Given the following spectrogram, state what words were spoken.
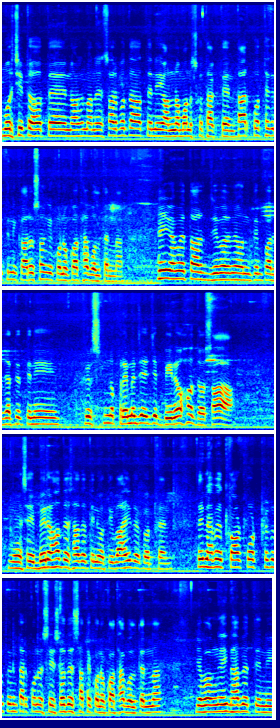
মূর্ছিত হতেন মানে সর্বদা তিনি অন্যমনস্ক থাকতেন। তারপর থেকে তিনি কারোর সঙ্গে কোনো কথা বলতেন না। এইভাবে তার জীবনের অন্তিম পর্যায়ে তিনি কৃষ্ণ প্রেমের যে যে বিরহ দশা সেই বিরহ দশাতে তিনি অতিবাহিত করতেন। সেইভাবে তারপর থেকে তিনি তার কোনো শিষ্যদের সাথে কোনো কথা বলতেন না এবং এইভাবে তিনি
